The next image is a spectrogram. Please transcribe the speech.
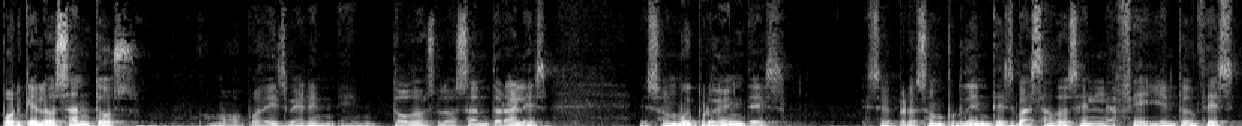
Porque los santos, como podéis ver en, todos los santorales, son muy prudentes, pero son prudentes basados en la fe y entonces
